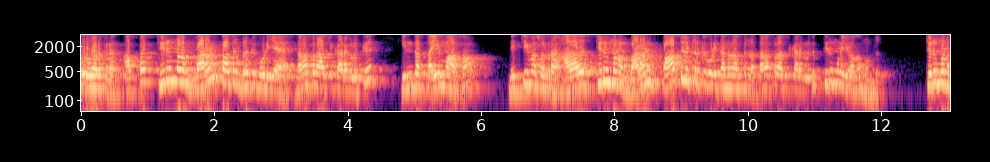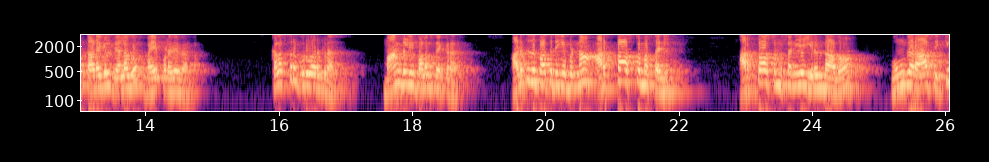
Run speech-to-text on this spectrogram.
குருவா இருக்கிறார். அப்ப திருமண வரன் பார்த்துக்கிட்டு இருக்கக்கூடிய தனுசு ராசிக்காரங்களுக்கு இந்த தை மாசம் நிச்சயமா சொல்றேன். அதாவது திருமணம் வரன் பார்த்துக்கிட்டு இருக்கக்கூடிய தனுராசி தனுசு ராசிக்காரங்களுக்கு திருமண யோகம் உண்டு. திருமண தடைகள் விலகும் பயப்படவே வேண்டாம். கலஸ்தர குருவா இருக்கிறார். மாங்கலி பலம் சேர்க்கிறார். அடுத்தது பார்த்துட்டீங்க அப்படின்னா அர்த்தாஷ்டம சனி. அர்த்தாஷ்டம சனியே இருந்தாலும் உங்க ராசிக்கு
